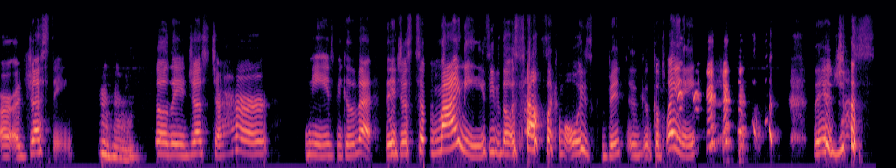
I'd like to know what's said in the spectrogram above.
are adjusting. Mm-hmm. So they adjust to her needs because of that. They adjust to my needs, even though it sounds like I'm always bitch complaining. They adjust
